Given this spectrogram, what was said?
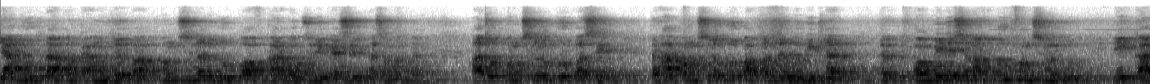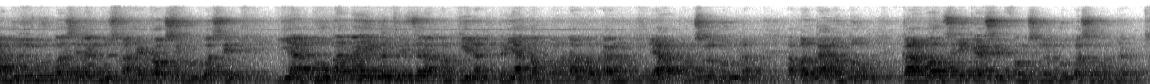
या ग्रुपला आपण काय म्हणतोय बा? Functional group of carboxylic acid असं म्हणतात. हा जो फंक्शनल ग्रुप असेल तर हा फंक्शनल ग्रुप आपण जर बघितला तर combination of two functional group एक कार्बोनिल ग्रुप असेल आणि दुसरा हायड्रॉक्सी ग्रुप असेल या दोघांना एकत्रित जर आपण केला तर या कंपाऊंडला आपण काय म्हणतो? या फंक्शनल ग्रुपला आपण काय म्हणतो? कार्बोक्सिलिक ऍसिड फंक्शनल ग्रुप असं म्हणतात.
